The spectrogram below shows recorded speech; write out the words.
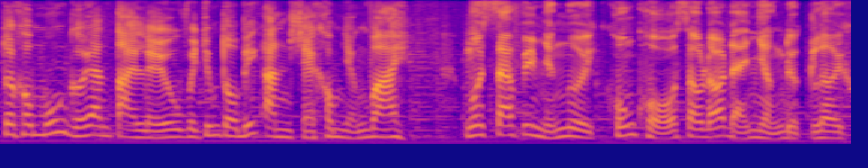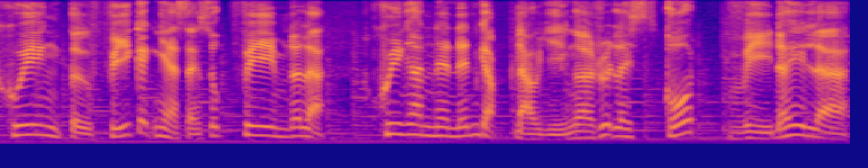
tôi không muốn gửi anh tài liệu vì chúng tôi biết anh sẽ không nhận vai. Ngôi sao phim Những Người Khốn Khổ sau đó đã nhận được lời khuyên từ phía các nhà sản xuất phim, đó là khuyên anh nên đến gặp đạo diễn ờ, Ridley Scott vì đây là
